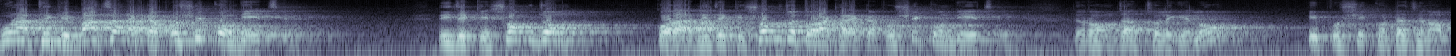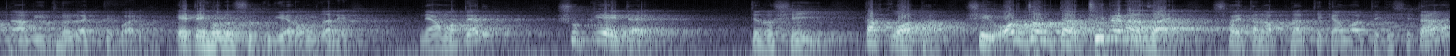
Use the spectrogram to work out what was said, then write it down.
গুণা থেকে বাঁচার একটা প্রশিক্ষণ দিয়েছেন। নিজেকে সংযম করা, নিজেকে সংযত রাখার একটা প্রশিক্ষণ দিয়েছেন। রমজান চলে গেল। এই প্রশিক্ষণটা যেন আপনি আমি ধরে রাখতে পারি। এটাই হলো সুক্রিয়া রমজানের নিয়ামতের। সুক্রিয়া এটাই যেন সেই তাকুয়াটা সেই অর্জনটা ছুটে না যায়। শয়তান আপনার থেকে, আমার থেকে সেটা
